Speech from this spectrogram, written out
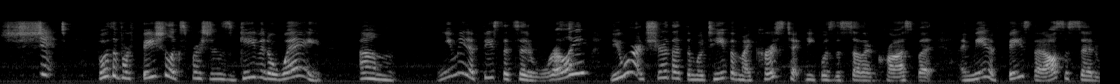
Shit! Both of our facial expressions gave it away. Um, you made a face that said, Really? You weren't sure that the motif of my curse technique was the Southern Cross, but I made a face that also said,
